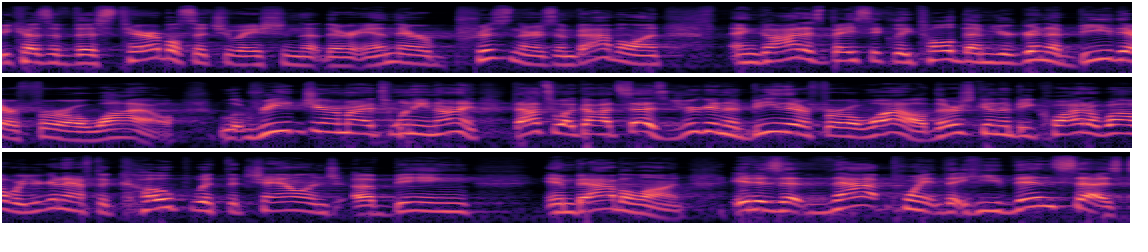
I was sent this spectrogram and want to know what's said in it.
because of this terrible situation that they're in. They're prisoners in Babylon, and God has basically told them, You're going to be there for a while. Read Jeremiah 29. That's what God says. You're going to be there for a while. There's going to be quite a while where you're going to have to cope with the challenge of being in Babylon. It is at that point that he then says,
